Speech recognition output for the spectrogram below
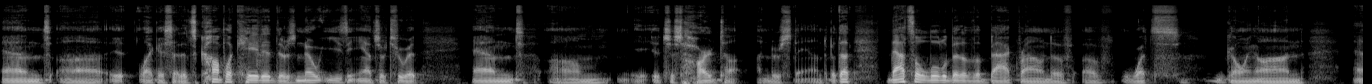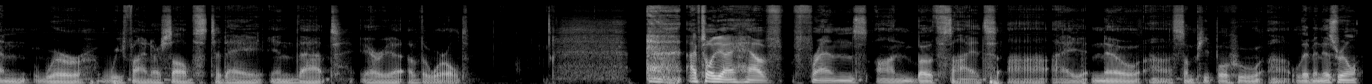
And uh, it, like I said, it's complicated. There's no easy answer to it, and um, it's just hard to understand. But that that's a little bit of the background of of what's going on and where we find ourselves today in that area of the world. I've told you I have friends on both sides. Uh, I know uh, some people who uh, live in Israel.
